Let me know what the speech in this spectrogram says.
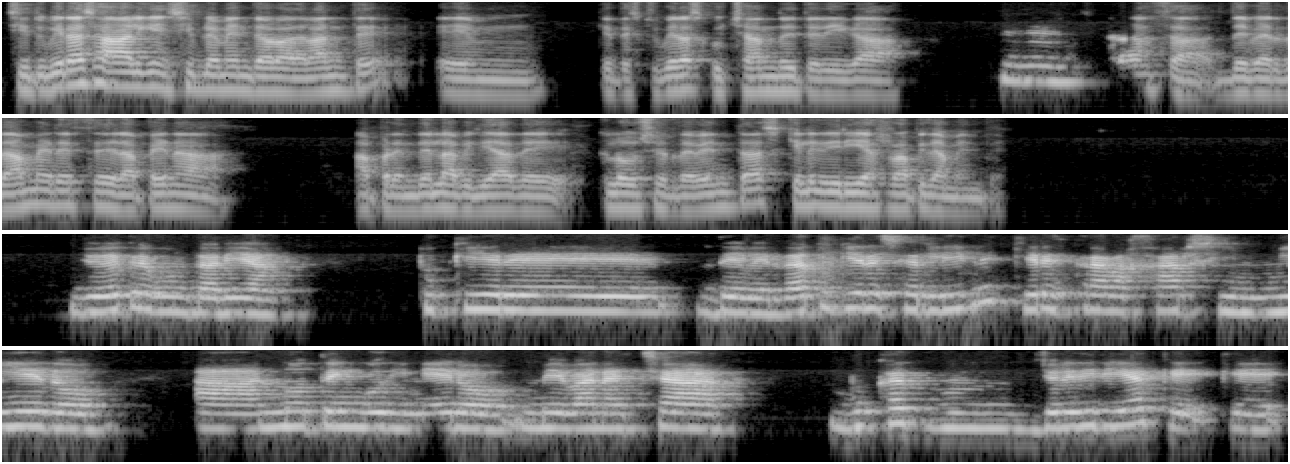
si tuvieras a alguien simplemente ahora adelante em, que te estuviera escuchando y te diga, Esperanza, ¿de verdad merece la pena aprender la habilidad de closer de ventas, ¿qué le dirías rápidamente? Yo le preguntaría, ¿tú quieres, de verdad tú quieres ser libre? ¿Quieres trabajar sin miedo a no tengo dinero, me van a echar? Busca, mm, yo le diría que, que,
